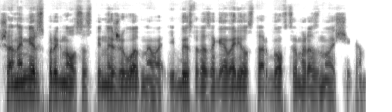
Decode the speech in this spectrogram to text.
Шанамир спрыгнул со спины животного и быстро заговорил с торговцем-разносчиком.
